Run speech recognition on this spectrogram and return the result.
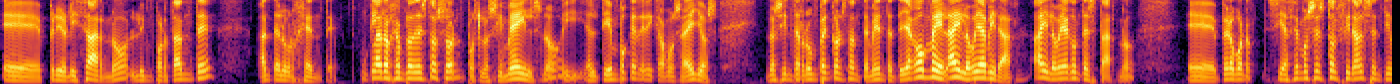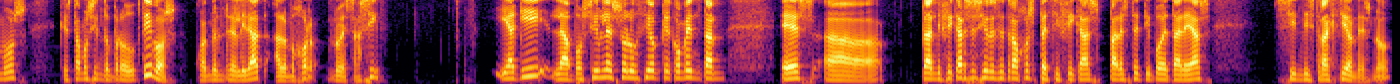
eh, priorizar ¿no? lo importante ante lo urgente. Un claro ejemplo de esto son pues, los emails ¿no? y el tiempo que dedicamos a ellos. Nos interrumpen constantemente. Te llega un mail, ay, lo voy a mirar, ay, lo voy a contestar, ¿no? Eh, pero bueno, si hacemos esto al final sentimos que estamos siendo productivos, cuando en realidad a lo mejor no es así. Y aquí la posible solución que comentan es ah, planificar sesiones de trabajo específicas para este tipo de tareas sin distracciones, ¿no?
